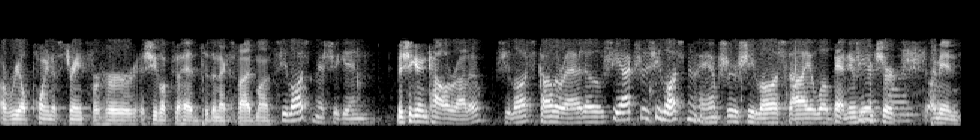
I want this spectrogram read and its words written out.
a real point of strength for her as she looks ahead to the next five months. She lost Michigan. Michigan, and Colorado. She lost Colorado. She actually she lost New Hampshire. She lost Iowa. Yeah, New Hampshire. won- I mean,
